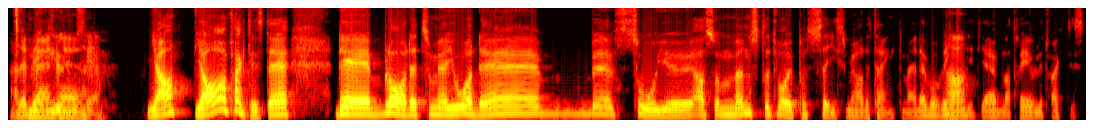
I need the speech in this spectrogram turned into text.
Ja, det blir Men, kul eh, att se. Ja, ja faktiskt. Det, det bladet som jag gjorde eh, såg ju, alltså mönstret var ju precis som jag hade tänkt mig. Det var Ja. riktigt jävla trevligt faktiskt.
